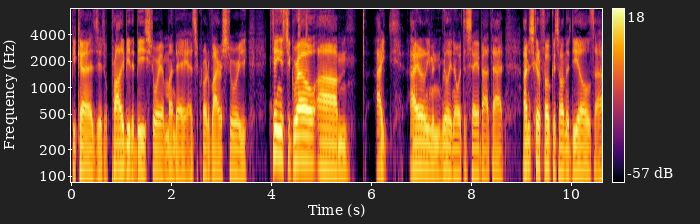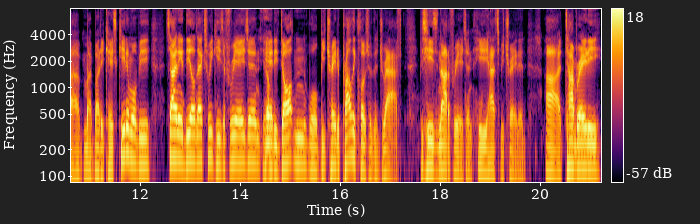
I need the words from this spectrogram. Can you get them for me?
because it'll probably be the B story on Monday as the coronavirus story continues to grow. Um, I I don't even really know what to say about that. I'm just going to focus on the deals. Uh, my buddy Case Keenum will be signing a deal next week. He's a free agent. Yep. Andy Dalton will be traded probably closer to the draft because he's not a free agent. He has to be traded. Uh, Tom Brady,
